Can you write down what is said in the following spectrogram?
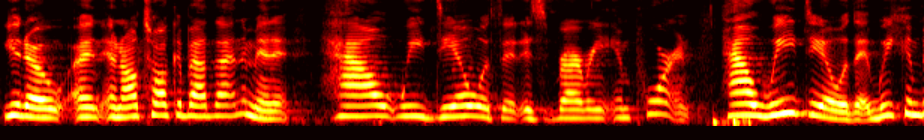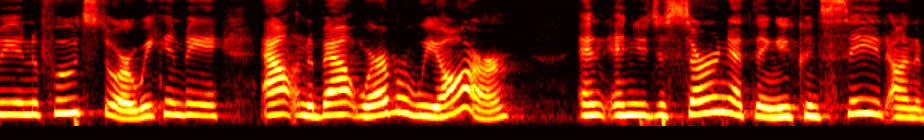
you know, and, and I'll talk about that in a minute, how we deal with it is very important. How we deal with it. We can be in a food store, we can be out and about wherever we are and, and you discern that thing. You can see it on a,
